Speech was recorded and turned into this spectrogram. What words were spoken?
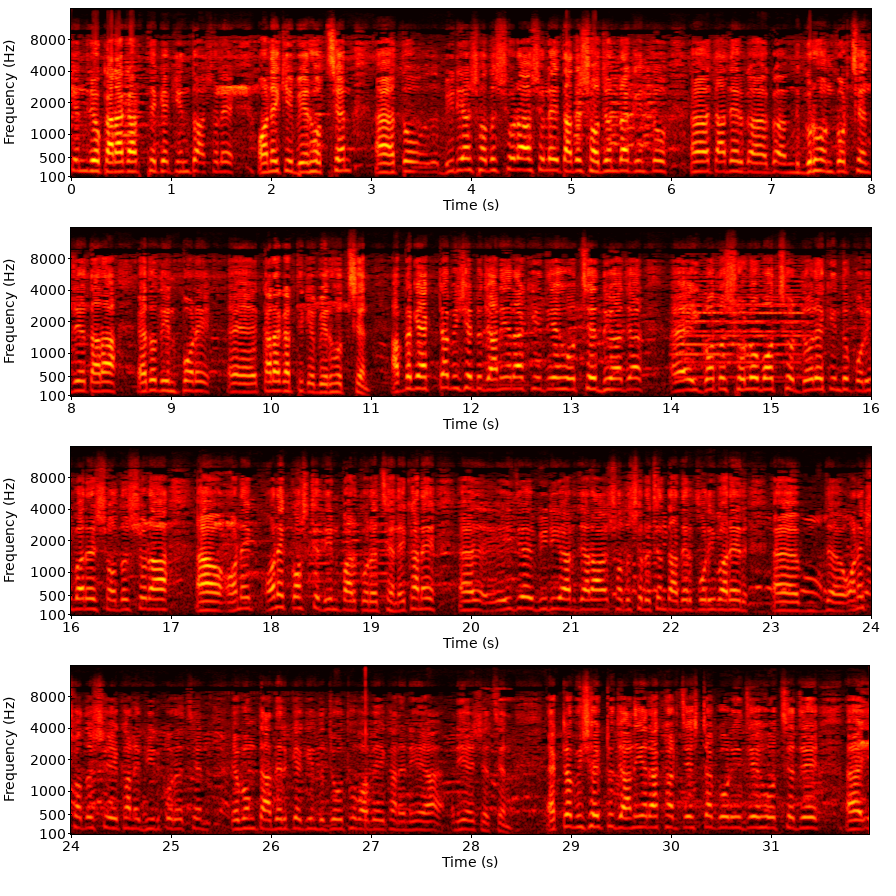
কেন্দ্রীয় কারাগার থেকে কিন্তু আসলে অনেকেই বের হচ্ছেন। তো বিডিআর সদস্যরা আসলে তাদের স্বজনরা কিন্তু তাদের গ্রহণ করছেন যে তারা এতদিন পরে কারাগার থেকে বের হচ্ছেন। আপনাকে একটা বিষয় একটু জানিয়ে রাখি যে হচ্ছে দুই হাজার, এই গত ষোলো বছর ধরে কিন্তু পরিবারের সদস্যরা অনেক অনেক কষ্টে দিন পার করেছেন। এখানে এই যে বিডিআর যারা সদস্য রয়েছেন, তাদের পরিবারের অনেক সদস্য এখানে ভিড় করেছেন। এবং তাদেরকে কিন্তু যৌথভাবে এখানে নিয়ে এসেছেন। একটা বিষয় একটু জানিয়ে রাখার চেষ্টা করি যে হচ্ছে যে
